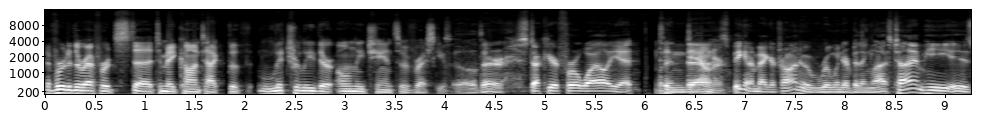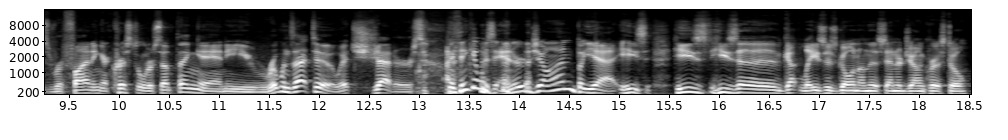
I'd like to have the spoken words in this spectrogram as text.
averted their efforts uh, to make contact with literally their only chance of rescue. So they're stuck here for a while yet. A and downer. Uh, speaking of Megatron, who ruined everything last time, he is refining a crystal or something, and he ruins that too. It shatters. I think it was Energon, but yeah, he's he's he's uh, got lasers going on this Energon crystal,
